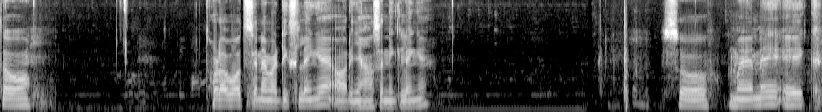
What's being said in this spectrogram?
तो थोड़ा बहुत सिनेमेटिक्स लेंगे और यहाँ से निकलेंगे। सो so, मैंने एक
